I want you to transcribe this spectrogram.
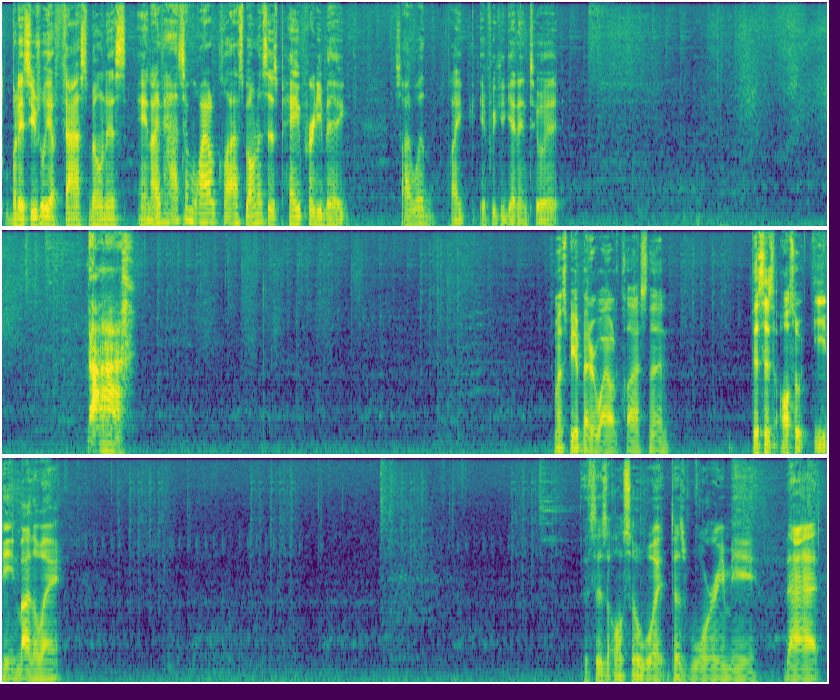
but it's usually a fast bonus and I've had some wild class bonuses pay pretty big so I would like if we could get into it. Ah. Must be a better wild class then this is also eating by the way This is also what does worry me that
